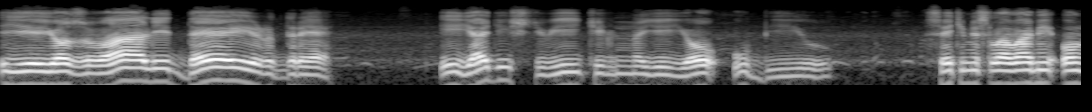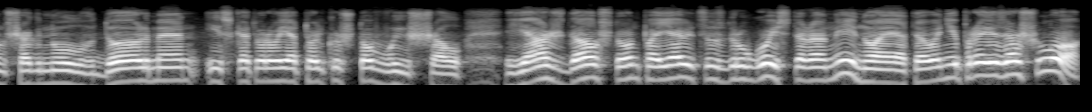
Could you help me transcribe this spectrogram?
Ее звали Дейрдре, и я действительно ее убил. С этими словами он шагнул в дольмен, из которого я только что вышел. Я ждал, что он появится с другой стороны, но этого не произошло.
